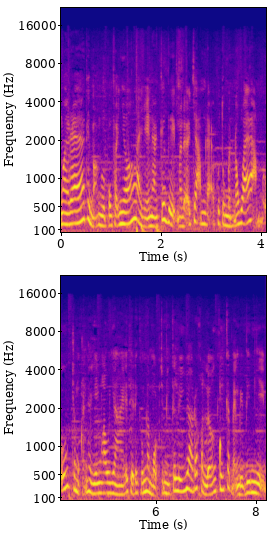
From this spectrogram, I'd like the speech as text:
ngoài ra thì mọi người cũng phải nhớ là vậy nè cái việc mà để cho âm đạo của tụi mình nó quá ẩm ướt trong một khoảng thời gian lâu dài thì đây cũng là một trong những cái lý do rất là lớn khiến các bạn bị viêm nhiễm.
